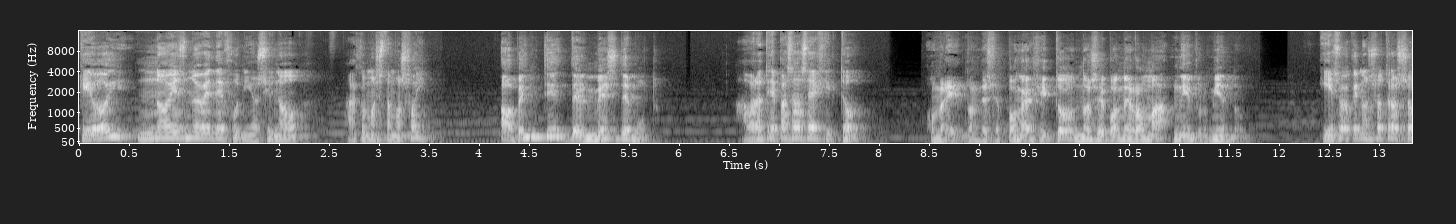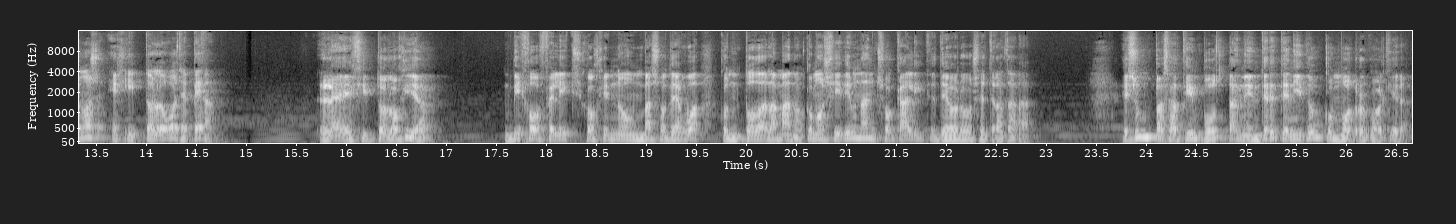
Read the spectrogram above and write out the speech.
que hoy no es 9 de junio, sino a cómo estamos hoy. A 20 del mes de Mut. ¿Ahora te pasas a Egipto? Hombre, donde se ponga Egipto no se pone Roma ni durmiendo. Y eso que nosotros somos egiptólogos de pega. La egiptología, dijo Félix cogiendo un vaso de agua con toda la mano, como si de un ancho cáliz de oro se tratara es un pasatiempo tan entretenido como otro cualquiera.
